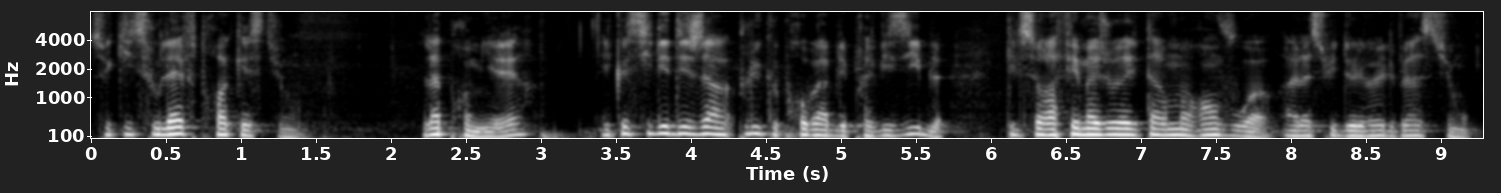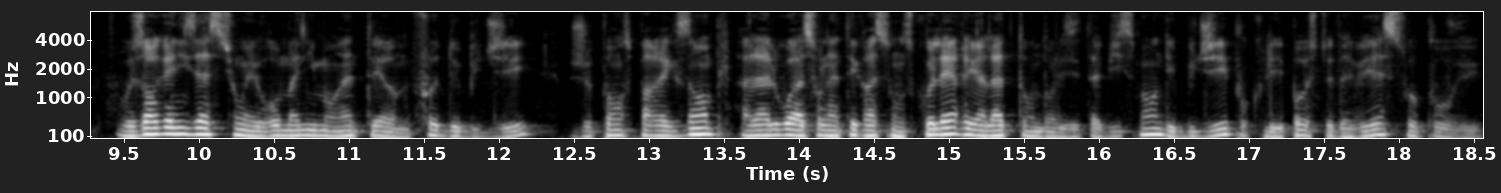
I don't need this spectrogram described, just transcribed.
ce qui soulève trois questions. La première est que s'il est déjà plus que probable et prévisible qu'il sera fait majoritairement renvoi à la suite de l'évaluation aux organisations et au remaniement interne faute de budget. Je pense par exemple à la loi sur l'intégration scolaire et à l'attente dans les établissements des budgets pour que les postes d'AVS soient pourvus.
